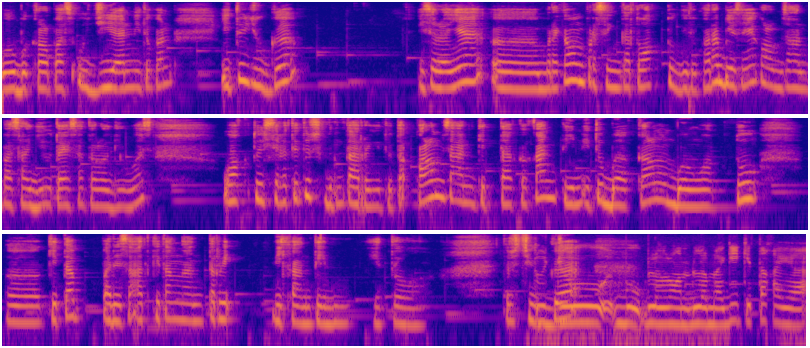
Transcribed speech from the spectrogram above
bawa bekal pas ujian itu kan itu juga istilahnya eh, mereka mempersingkat waktu gitu. Karena biasanya kalau misalkan pas lagi UTS atau lagi UAS waktu istirahat itu sebentar gitu. Kalau misalkan kita ke kantin itu bakal membuang waktu eh, kita pada saat kita ngantri di kantin gitu. Terus juga Tujuh, bu. Belum belum lagi kita kayak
